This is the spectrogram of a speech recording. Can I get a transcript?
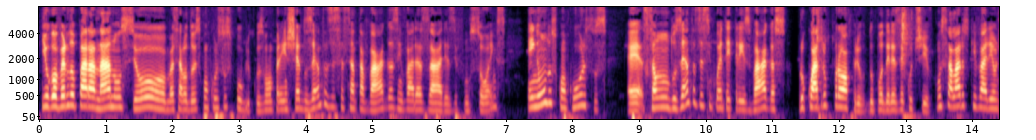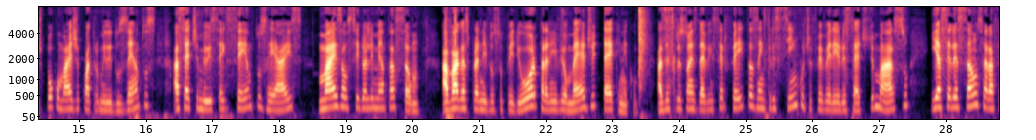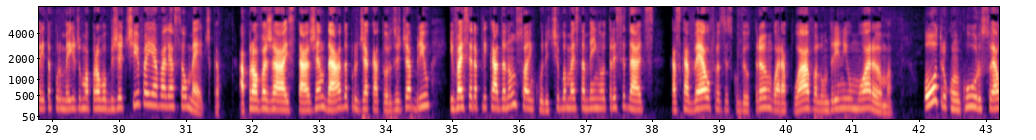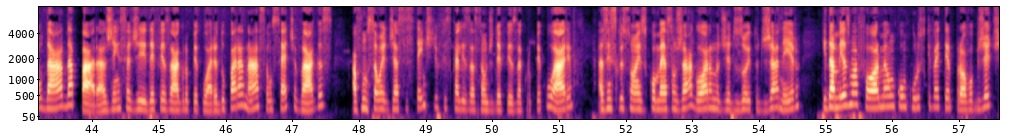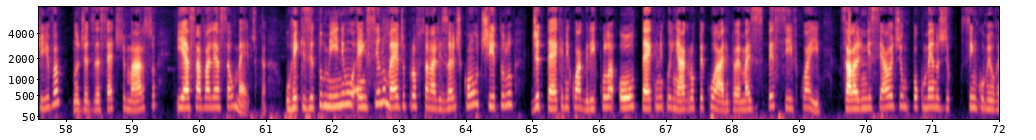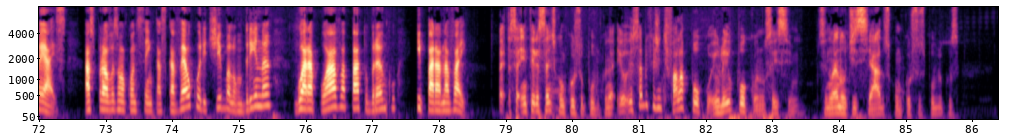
E o governo do Paraná anunciou, Marcelo, dois concursos públicos. Vão preencher 260 vagas em várias áreas e funções. Em um dos concursos, eh, são 253 vagas para o quadro próprio do Poder Executivo, com salários que variam de pouco mais de R$ 4.200 a 7.600 reais, mais auxílio alimentação. Há vagas para nível superior, para nível médio e técnico. As inscrições devem ser feitas entre 5 de fevereiro e 7 de março e a seleção será feita por meio de uma prova objetiva e avaliação médica. A prova já está agendada para o dia 14 de abril e vai ser aplicada não só em Curitiba, mas também em outras cidades: Cascavel, Francisco Beltrão, Guarapuava, Londrina e Umuarama. Outro concurso é o da ADAPAR, Agência de Defesa Agropecuária do Paraná. São sete vagas. A função é de assistente de fiscalização de defesa agropecuária. As inscrições começam já agora, no dia 18 de janeiro. E da mesma forma, é um concurso que vai ter prova objetiva no dia 17 de março e essa avaliação médica. O requisito mínimo é ensino médio profissionalizante com o título de técnico agrícola ou técnico em agropecuária. Então é mais específico aí. Salário inicial é de um pouco menos de 5 mil reais. As provas vão acontecer em Cascavel, Curitiba, Londrina, Guarapuava, Pato Branco e Paranavaí. É é interessante concurso público, né? Eu, eu sabe que a gente fala pouco, eu leio pouco, não sei se, se não é noticiado os concursos públicos,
